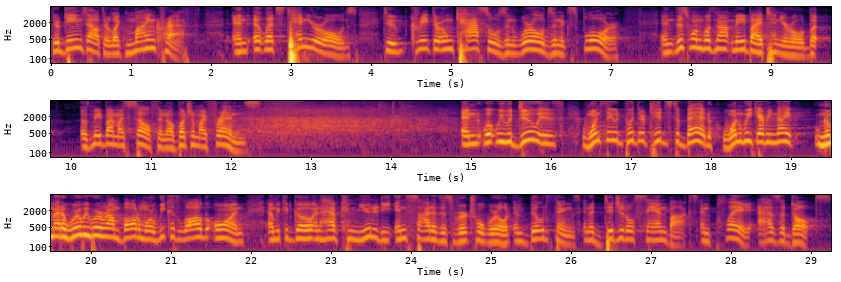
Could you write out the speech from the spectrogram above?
There are games out there like Minecraft, and it lets 10 year olds to create their own castles and worlds and explore. And this one was not made by a 10 year old, but it was made by myself and a bunch of my friends. and what we would do is once they would put their kids to bed, one week every night, no matter where we were around Baltimore, we could log on and we could go and have community inside of this virtual world and build things in a digital sandbox and play as adults.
